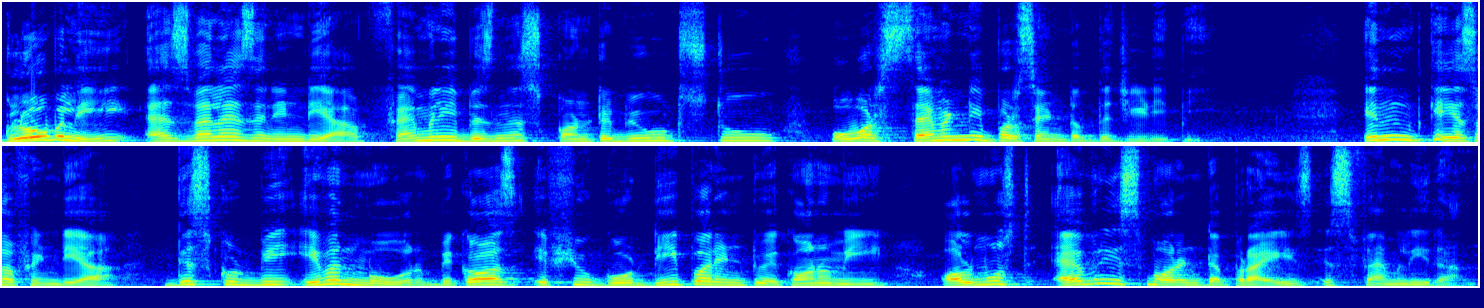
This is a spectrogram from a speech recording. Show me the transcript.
Globally as well as in India, family business contributes to over 70 percent of the GDP. In case of India, this could be even more because if you go deeper into economy, almost every small enterprise is family run.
